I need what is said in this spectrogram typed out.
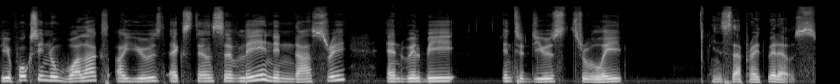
The epoxy Novolacs are used extensively in the industry and will be introduced truly in separate videos.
